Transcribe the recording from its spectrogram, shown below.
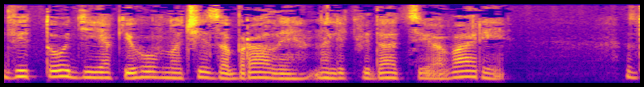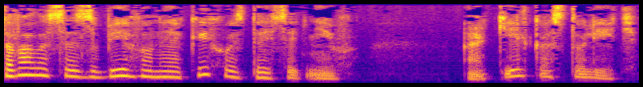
Відтоді, як його вночі забрали на ліквідацію аварії, здавалося, збігло не якихось десять днів, а кілька століть.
